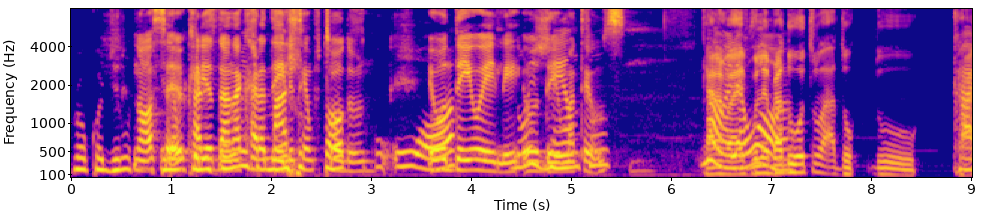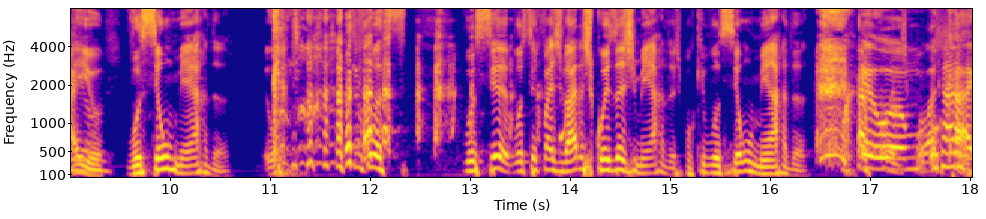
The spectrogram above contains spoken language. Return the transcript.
crocodilo. Nossa, Ele é um eu queria dar na cara dele o tempo macho, todo. tóxico, o Eu odeio ele. Eu odeio o nojento. Matheus. Cara, Não, ele é eu vou o ó. lembrar do outro lado, do, do Caio. Caio. Você é um merda. Eu... você, você, você faz várias coisas merdas, porque você é um merda. Eu foi, amo tipo, o Cara, foi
